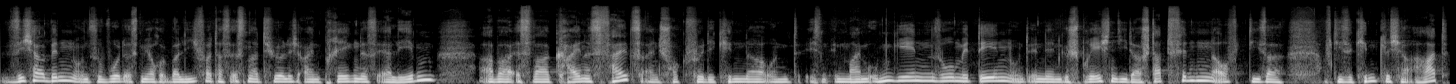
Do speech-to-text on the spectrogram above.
sicher bin, und so wurde es mir auch überliefert, das ist natürlich ein prägendes Erleben, aber es war keinesfalls ein Schock für die Kinder und in meinem Umgehen so mit denen und in den Gesprächen, die da stattfinden, auf dieser, auf diese kindliche Art,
